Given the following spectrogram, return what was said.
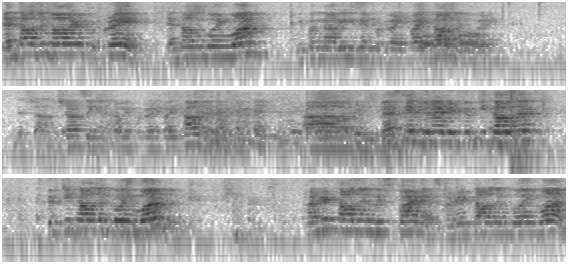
Ten thousand dollars for Craig. Ten thousand going one. Deepak Navi is in for twenty-five thousand. Whoa, whoa, whoa. Nishan Singh is coming for twenty-five thousand. Um, West Ham United fifty thousand. Fifty thousand going one. hundred thousand with Spartans, hundred thousand going one,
